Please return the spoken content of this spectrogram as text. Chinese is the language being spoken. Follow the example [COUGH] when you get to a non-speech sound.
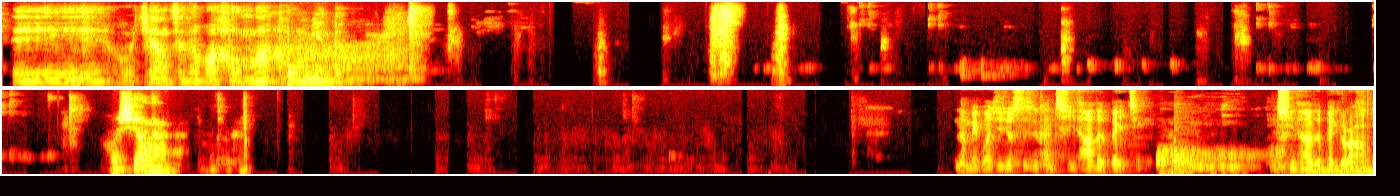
嗯，哎，我这样子的话好吗？后面的。好像。那没关系，就试试看其他的背景，其他的 background，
